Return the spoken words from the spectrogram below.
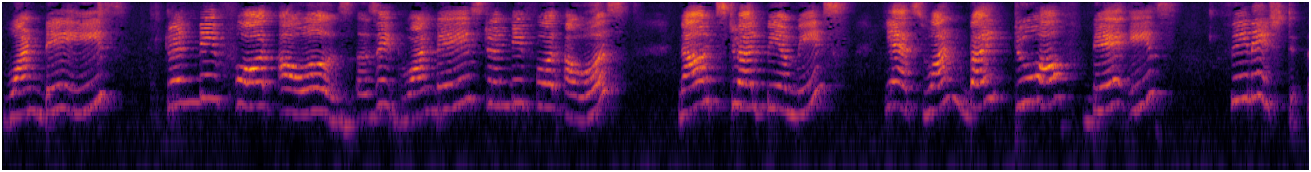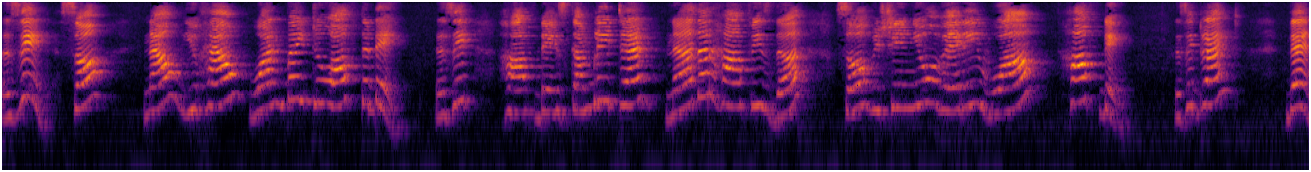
one day is 24 hours. Is it? One day is 24 hours. Now it's 12 p.m. means yes, 1 by 2 of day is finished. Is it? So now you have 1 by 2 of the day. Is it? Half day is completed. Another half is there. So wishing you a very warm half day. Is it right? Then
